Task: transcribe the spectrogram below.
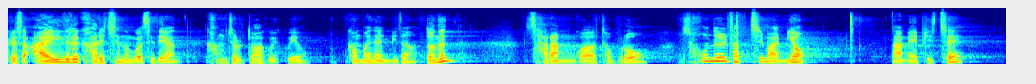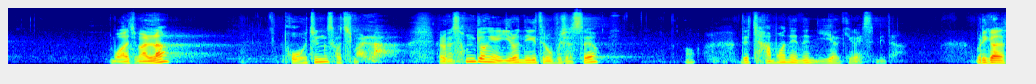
그래서 아이들을 가르치는 것에 대한 강조를 또 하고 있고요. 그것만이 아닙니다. 너는 사람과 더불어 손을 잡지 말며 남의 빛에 뭐 하지 말라? 보증 서지 말라. 여러분 성경에 이런 얘기 들어보셨어요? 어? 근데 잠언에는 이야기가 있습니다. 우리가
